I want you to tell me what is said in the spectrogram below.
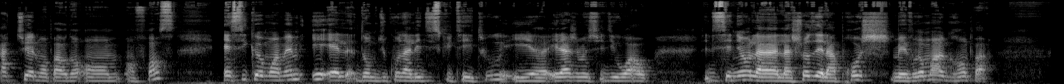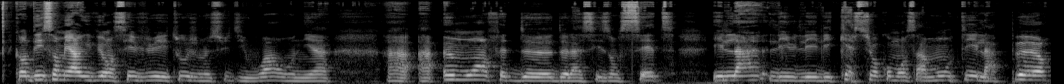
actuellement pardon en en France ainsi que moi-même et elle. Donc du coup, on allait discuter et tout. Et, euh, et là, je me suis dit waouh. J'ai dit Seigneur, la la chose elle approche, mais vraiment à grands pas. Quand décembre est arrivé, on s'est vu et tout, je me suis dit waouh, on y a à, à, un mois en fait de, de la saison 7. Et là, les, les, les questions commencent à monter, la peur.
